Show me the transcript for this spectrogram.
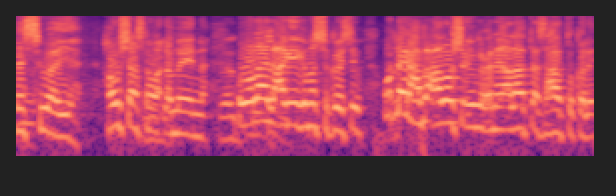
bas waaya hawshaasna waa dhammayna wallahi lacag igama sokaysa war dhagax ba caloosha igu xunay alaabta asxaabta kale.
